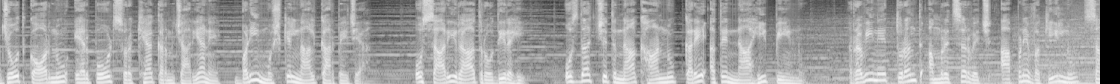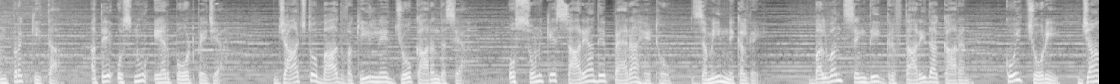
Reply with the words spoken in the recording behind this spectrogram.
ਜੋਤ ਕੌਰ ਨੂੰ 에ਅਰਪੋਰਟ ਸੁਰੱਖਿਆ ਕਰਮਚਾਰੀਆਂ ਨੇ ਬੜੀ ਮੁਸ਼ਕਿਲ ਨਾਲ ਘਰ ਭੇਜਿਆ। ਉਹ ਸਾਰੀ ਰਾਤ ਰੋਦੀ ਰਹੀ। ਉਸ ਦਾ ਚਿਤ ਨਾ ਖਾਣ ਨੂੰ ਕਰੇ ਅਤੇ ਨਾ ਹੀ ਪੀਣ ਨੂੰ। ਰਵੀ ਨੇ ਤੁਰੰਤ ਅੰਮ੍ਰਿਤਸਰ ਵਿੱਚ ਆਪਣੇ ਵਕੀਲ ਨੂੰ ਸੰਪਰਕ ਕੀਤਾ। ਅਤੇ ਉਸ ਨੂੰ 에ਅਰਪੋਰਟ ਭੇਜਿਆ। ਜਾਂਚ ਤੋਂ ਬਾਅਦ ਵਕੀਲ ਨੇ ਜੋ ਕਾਰਨ ਦੱਸਿਆ, ਉਹ ਸੁਣ ਕੇ ਸਾਰਿਆਂ ਦੇ ਪੈਰਾਂ ਹੇਠੋਂ ਜ਼ਮੀਨ ਨਿਕਲ ਗਈ। ਬਲਵੰਤ ਸਿੰਘ ਦੀ ਗ੍ਰਿਫਤਾਰੀ ਦਾ ਕਾਰਨ ਕੋਈ ਚੋਰੀ ਜਾਂ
